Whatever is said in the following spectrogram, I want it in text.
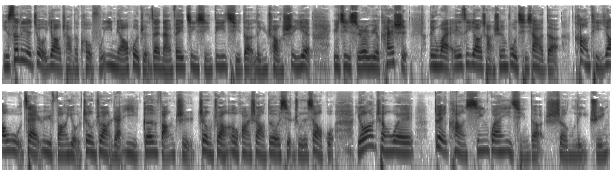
以色列就有药厂的口服疫苗获准在南非进行第一期的临床试验，预计十二月开始。另外，A Z 药厂宣布旗下的抗体药物在预防有症状染疫跟防止。症状恶化上都有显著的效果，有望成为对抗新冠疫情的生力军。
